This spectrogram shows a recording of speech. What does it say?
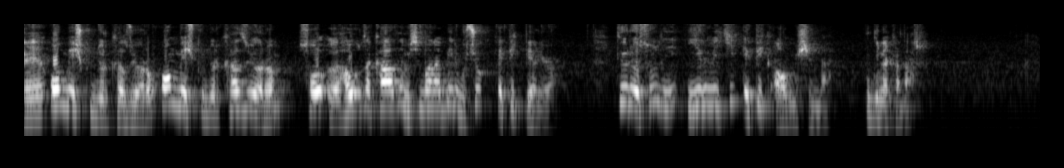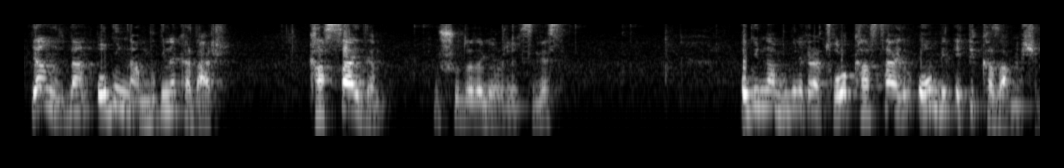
Ee, 15 gündür kazıyorum. 15 gündür kazıyorum. E, havuzda kazdığım için bana 1.5 epik veriyor. Görüyorsunuz 22 epik almışım ben bugüne kadar. Yalnız ben o günden bugüne kadar kassaydım. Şurada da göreceksiniz. O günden bugüne kadar solo kassaydım 11 epik kazanmışım.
